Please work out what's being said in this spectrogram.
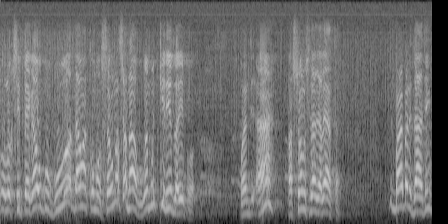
Ô, louco, se pegar o Gugu, dá uma comoção nacional. O Gugu é muito querido aí, pô. Bandi... Hã? Passou no Cidade Alerta. Que barbaridade, hein?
